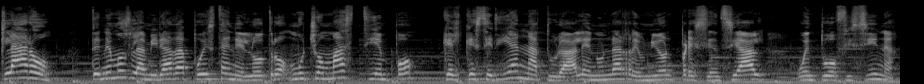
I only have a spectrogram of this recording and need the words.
Claro, tenemos la mirada puesta en el otro mucho más tiempo que el que sería natural en una reunión presencial o en tu oficina.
